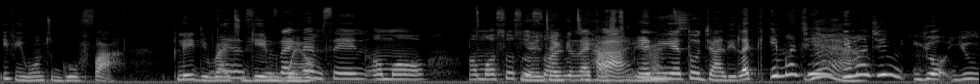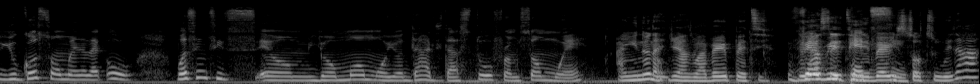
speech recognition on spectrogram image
if you want to go far play the right Yes, game it's like well. them saying omo omo so so Your so integrity like has ah to be right. like imagine Yeah. imagine you you you go somewhere and like oh wasn't it um your mom or your dad that stole from somewhere and you know nigerians were very petty they just say Very it in a very petty. subtle way ah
